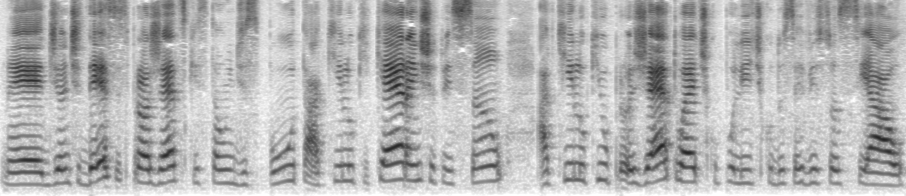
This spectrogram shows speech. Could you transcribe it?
né, diante desses projetos que estão em disputa, aquilo que quer a instituição, aquilo que o projeto ético-político do serviço social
